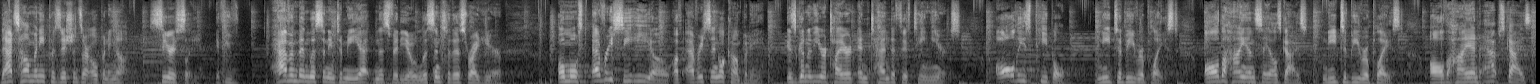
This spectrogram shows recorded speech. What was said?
That's how many positions are opening up. Seriously, if you've haven't been listening to me yet in this video, listen to this right here. Almost every CEO of every single company is gonna be retired in 10 to 15 years. All these people need to be replaced. All the high-end sales guys need to be replaced. All the high-end apps guys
